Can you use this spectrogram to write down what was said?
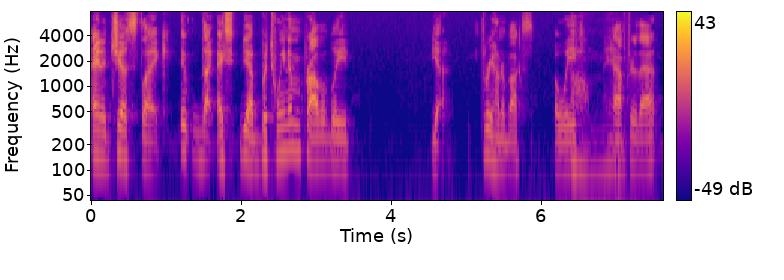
and it just like it. Like I yeah, between them probably, yeah, three hundred bucks a week. Oh. After that,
